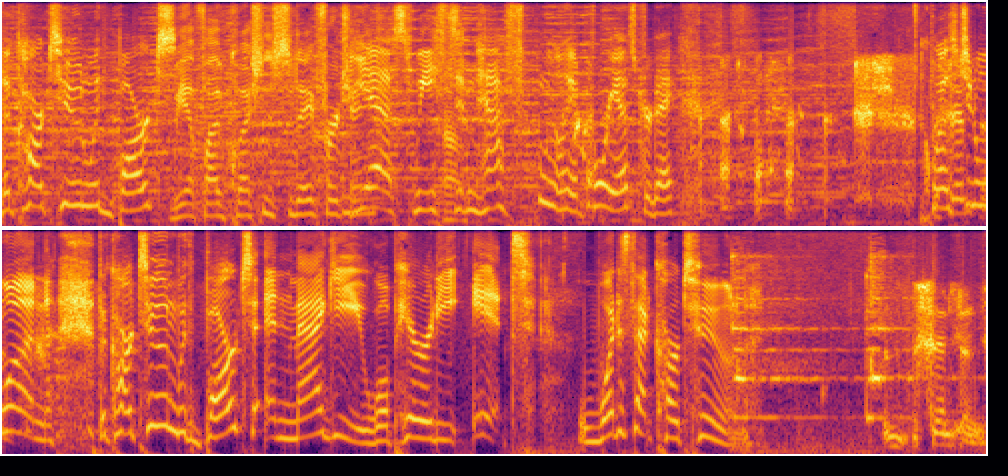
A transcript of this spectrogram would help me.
The cartoon with Bart. We have five questions today for a change? Yes, we oh. didn't have, we only had four yesterday. Question one The cartoon with Bart and Maggie will parody it. What is that cartoon? Simpsons.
